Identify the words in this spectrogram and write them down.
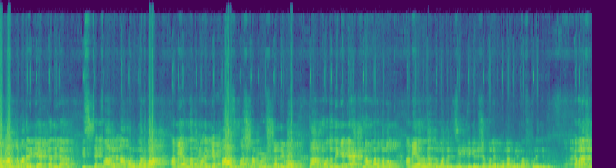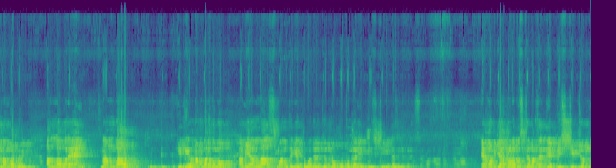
আমল তোমাদেরকে একটা দিলাম, ইস্তেগফারের আমল করবা, আমি আল্লাহ তোমাদেরকে পাঁচ, পাঁচটা পুরস্কার দিব। তার মধ্য থেকে এক নাম্বার হলো, আমি আল্লাহ তোমাদের জিন্দিগির সকলের গুণাগুলি মাফ করে দেব। এবার আসেন নাম্বার দুই। আল্লাহ বলেন, নাম্বার তৃতীয় নাম্বার হলো, আমি আল্লাহ আসমান থেকে তোমাদের জন্য উপকারী বৃষ্টি নাজিল করেছি। এখন কি আপনারা বুঝতে পারছেন যে বৃষ্টির জন্য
